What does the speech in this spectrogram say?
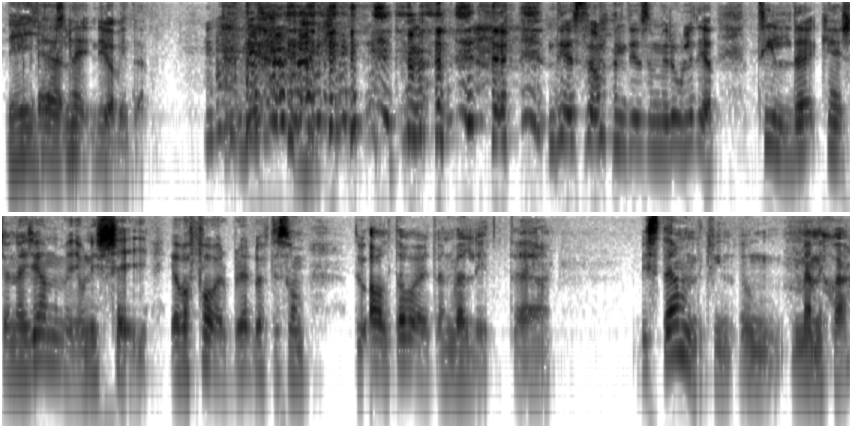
Nej, eh, nej det gör vi inte. det, det, som, det som är roligt är att Tilde kan jag känna igen mig, hon är tjej. Jag var förberedd eftersom du alltid har varit en väldigt eh, bestämd kvin, ung människa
